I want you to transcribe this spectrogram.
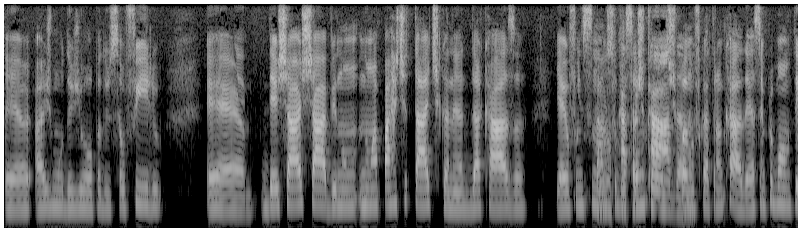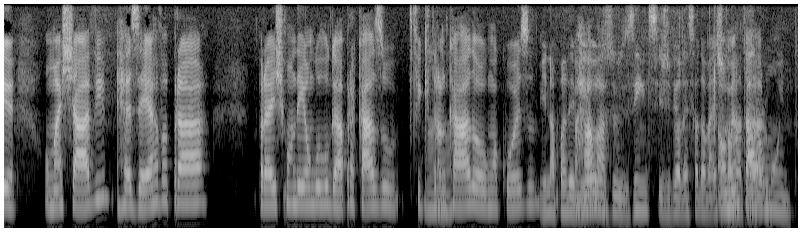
é, as mudas de roupa do seu filho. É, deixar a chave num, numa parte tática, né, da casa. E aí eu fui ensinando sobre essas trancada, coisas, pra né? não ficar trancada. É sempre bom ter uma chave, reserva para para esconder em algum lugar para caso fique uhum. trancado ou alguma coisa. E na pandemia os, os, índices de violência doméstica aumentaram, aumentaram muito.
